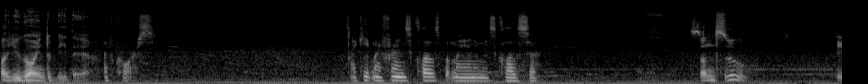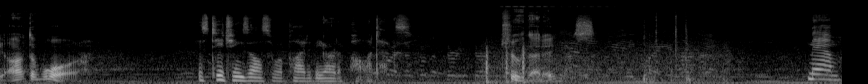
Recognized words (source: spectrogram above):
Are you going to be there? Of course. I keep my friends close, but my enemies closer. Sun Tzu. The Art of War. His teachings also apply to the art of politics. True that is. Ma'am,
